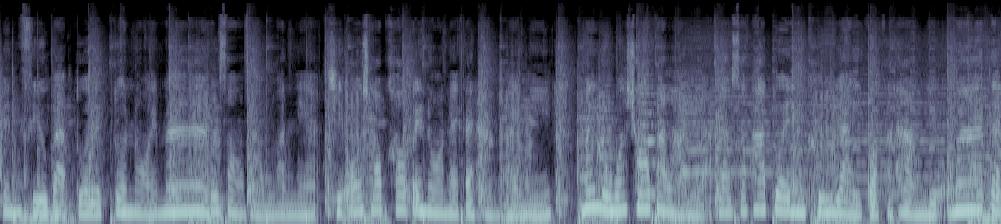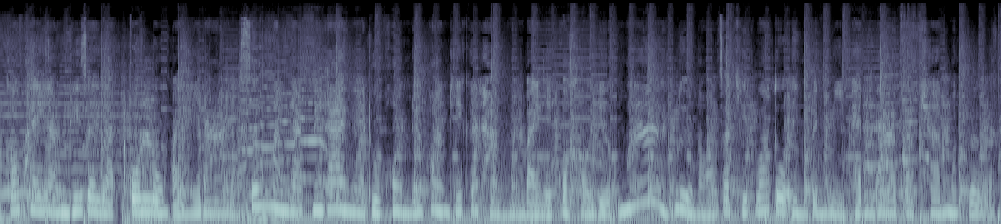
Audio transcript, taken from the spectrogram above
เป็นฟิลแบบตัวเล็กตัวน้อยมาก คือสองสามวันเนี้ยชิโอชอบเข้าไปนอนในกระถางใบนี้ ไม่รู้ว่าชอบอะไรอะ่ะ แล้วสภาพตัวเองคือใหญ่กว่ากระถางเยอะมาก แต่ก็พยายามที่จะยัดก้นลงไปให้ได้ ซึ่งมันยัดไม่ได้ไงทุกคนด้วยความที่กระถางมันใบเล็กกว่าเขาเยอะมาก หรือน้องจะคิดว่าตัวเองเป็นหมีแพนด้ากับชาติมาเกิด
